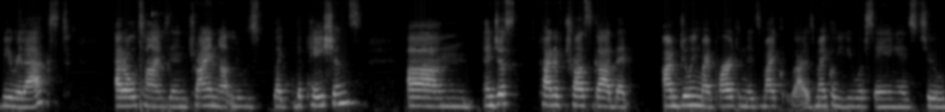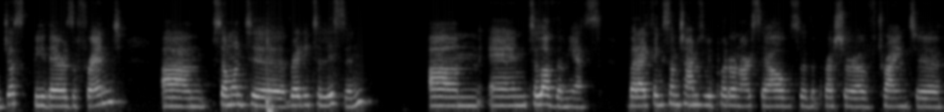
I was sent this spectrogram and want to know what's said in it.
be relaxed at all times and try and not lose like the patience um, and just kind of trust God that I'm doing my part. And as Michael, as Michael, you were saying, is to just be there as a friend, um, someone to ready to listen, um, and to love them. Yes, but I think sometimes we put on ourselves the pressure of trying to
